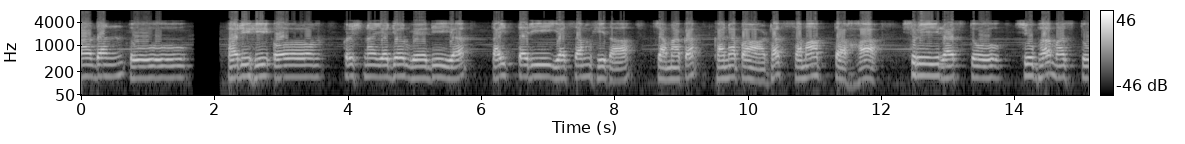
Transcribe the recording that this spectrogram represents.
मदन्तु। हरिः ॐ कृष्णयजुर्वेदीय तैत्तरीयसंहिता चमकखनपाठः समाप्तः श्रीरस्तु शुभमस्तु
